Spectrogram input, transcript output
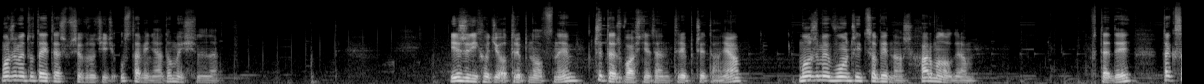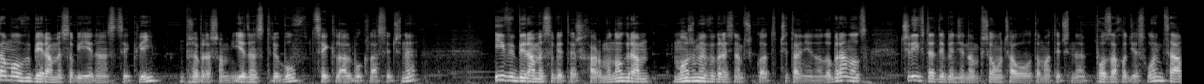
Możemy tutaj też przywrócić ustawienia domyślne. Jeżeli chodzi o tryb nocny, czy też właśnie ten tryb czytania, możemy włączyć sobie nasz harmonogram. Wtedy tak samo wybieramy sobie jeden z cykli, przepraszam, jeden z trybów, cykl albo klasyczny i wybieramy sobie też harmonogram. Możemy wybrać na przykład czytanie na dobranoc, czyli wtedy będzie nam przełączało automatyczne po zachodzie słońca,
